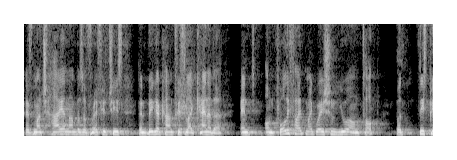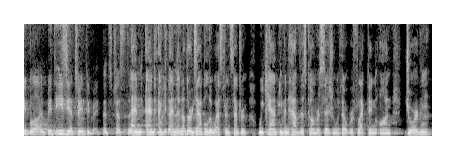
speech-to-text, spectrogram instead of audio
have much higher numbers of refugees than bigger countries like Canada. And on qualified migration, you are on top. But these people are a bit easier to integrate. That's just and and and another example of the Western centric. We can't even have this conversation without reflecting on Jordan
